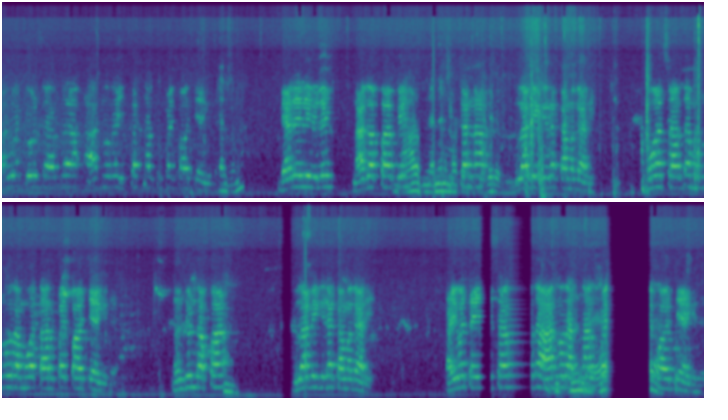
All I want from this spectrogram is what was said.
ಅರವತ್ತೇಳು ಸಾವಿರದ ಆರ್ನೂರ ಇಪ್ಪತ್ನಾಲ್ಕು ರೂಪಾಯಿ ಪಾವತಿಯಾಗಿದೆ. ಬ್ಯಾಲಲ್ಲಿ ವಿಲೇಜ್ ನಾಗಪ್ಪ ಬೆನ್ ಚಿಕ್ಕಣ್ಣ ಮಾಡಿ ಗುಲಾಬಿ ಗಿಡ ಕಾಮಗಾರಿ. ಮೂವತ್ ಸಾವಿರದ ಮುನ್ನೂರ ಮೂವತ್ತಾರು ರೂಪಾಯಿ ಪಾವತಿಯಾಗಿದೆ. ನಂಜುಂಡಪ್ಪ ಗುಲಾಬಿ ಗಿಡ ಕಾಮಗಾರಿ. ಐವತ್ತೈದು ಸಾವಿರದ ಆರ್ನೂರ ಹದಿನಾರು ರೂಪಾಯಿ ಪಾವತಿ ಆಗಿದೆ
